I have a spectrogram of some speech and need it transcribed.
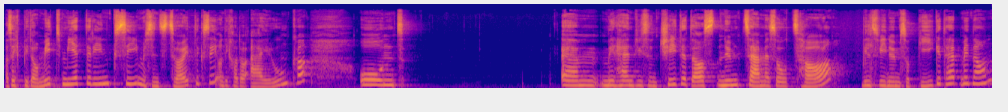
also ich bin da Mitmieterin gewesen, wir sind das Zweite gewesen, und ich hatte da einen Raum gehabt. Und ähm, wir haben uns entschieden, das nicht mehr zusammen so zu haben, weil es wie nicht mehr so geigert hat miteinander.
